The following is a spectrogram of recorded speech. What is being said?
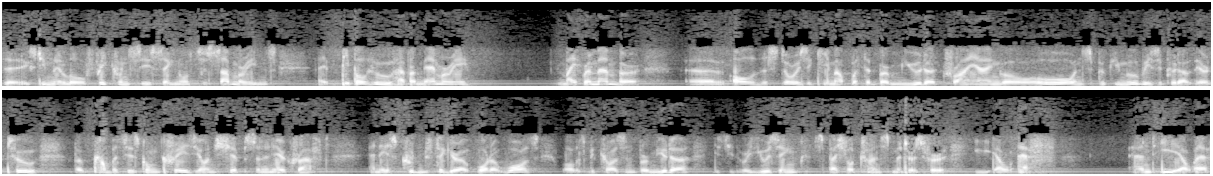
the extremely low frequency signals to submarines. Uh, people who have a memory might remember uh, all of the stories that came up with the Bermuda Triangle, oh, and spooky movies they put out there too, about compasses going crazy on ships and an aircraft, and they couldn't figure out what it was. Well, it's because in Bermuda, you see, they were using special transmitters for ELF, and ELF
